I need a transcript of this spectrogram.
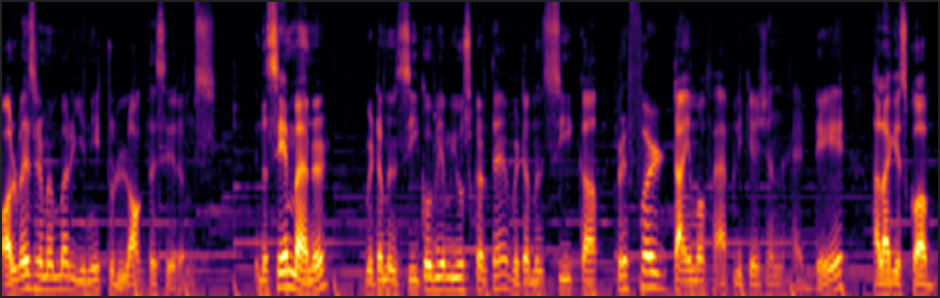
Always remember you need to lock the serums in the same manner vitamin C को भी हम यूज़ करते हैं। विटामिन सी का प्रेफर्ड टाइम ऑफ़ एप्लीकेशन है डे हालाँकि इसको आप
